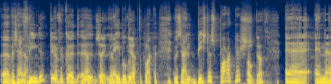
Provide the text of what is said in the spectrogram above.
we zijn Ja. vrienden, durf Ja. ik zeker. label erop te plakken. We zijn business partners. ook dat. Eh, en eh,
